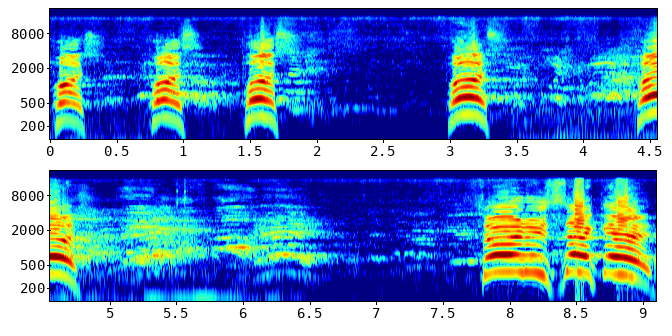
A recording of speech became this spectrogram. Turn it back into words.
Push, push, push, push, push. 30 seconds.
